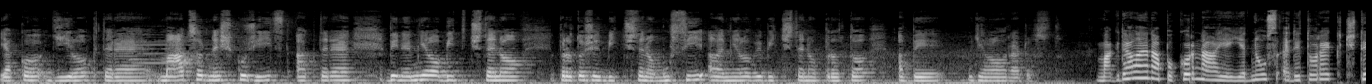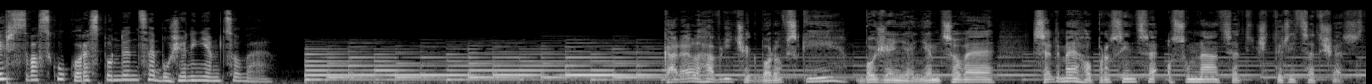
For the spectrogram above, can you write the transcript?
jako dílo, které má co dnešku říct a které by nemělo být čteno, protože být čteno musí, ale mělo by být čteno proto, aby udělalo radost. Magdaléna Pokorná je jednou z editorek čtyř svazků korespondence Boženy Němcové. Karel Havlíček Borovský, Boženě Němcové, 7. prosince 1846.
